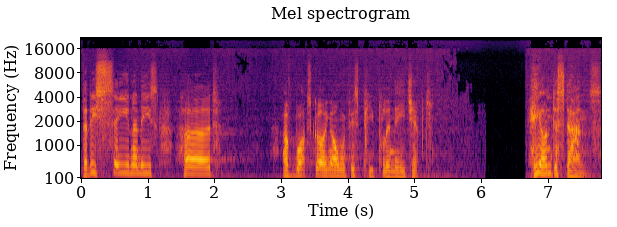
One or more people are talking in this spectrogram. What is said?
That he's seen and he's heard of what's going on with his people in Egypt. He understands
